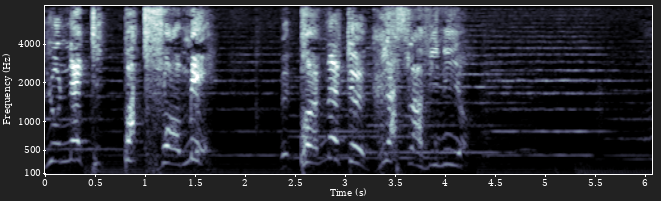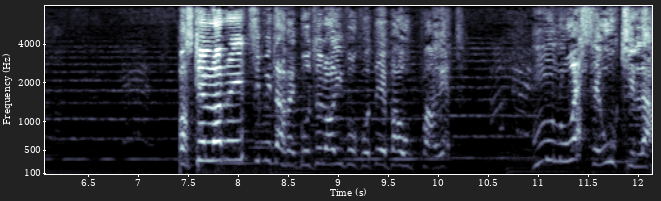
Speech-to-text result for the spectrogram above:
Yo nèg qui pas formé. Mais pendant que grâce la venir. Parce que l'on est intimide avec Dieu, l'on arrive côté pas où paraître. Moun ouais c'est où qu'il a.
